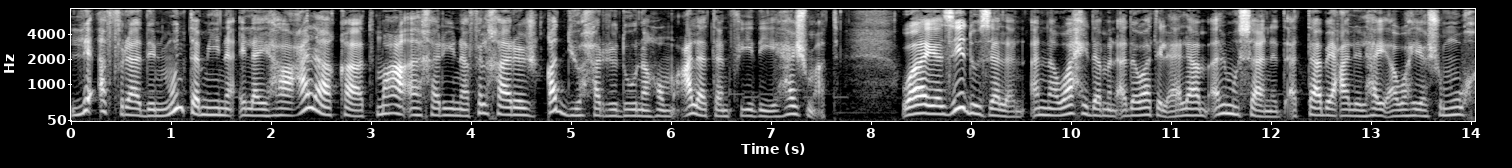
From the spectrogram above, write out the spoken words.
لأفراد منتمين إليها علاقات مع آخرين في الخارج قد يحرضونهم على تنفيذ هجمات. ويزيد زلن أن واحدة من أدوات الإعلام المساند التابعة للهيئة وهي شموخ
